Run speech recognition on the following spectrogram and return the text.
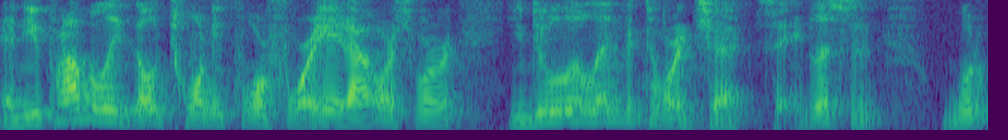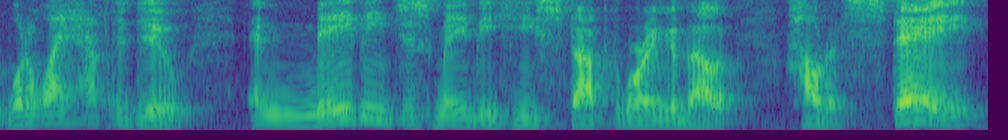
and you probably go 24, 48 hours where you do a little inventory check. Say, listen, what, what do I have to do? And maybe, just maybe, he stopped worrying about how to stay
